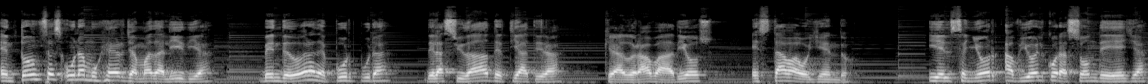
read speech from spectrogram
Entonces una mujer llamada Lidia, vendedora de púrpura, de la ciudad de Tiátira, que adoraba a Dios, estaba oyendo. Y el Señor abrió el corazón de ella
